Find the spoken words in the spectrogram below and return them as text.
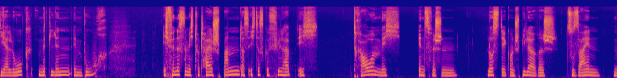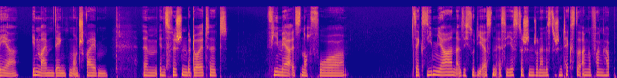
Dialog mit Lynn im Buch. Ich finde es nämlich total spannend, dass ich das Gefühl habe, ich traue mich inzwischen lustig und spielerisch zu sein mehr in meinem Denken und Schreiben. Ähm, inzwischen bedeutet viel mehr als noch vor sechs, sieben Jahren, als ich so die ersten essayistischen, journalistischen Texte angefangen habe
